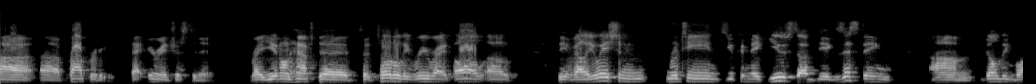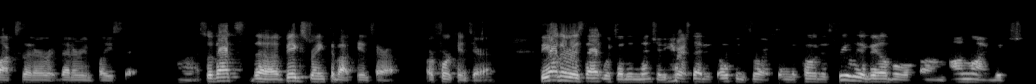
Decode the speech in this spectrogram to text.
uh, uh, property that you're interested in, right? You don't have to, to totally rewrite all of the evaluation routines. You can make use of the existing um, building blocks that are that are in place there. Uh, so that's the big strength about Cantera or for Cantera. The other is that, which I didn't mention here, is that it's open source and the code is freely available um, online, which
